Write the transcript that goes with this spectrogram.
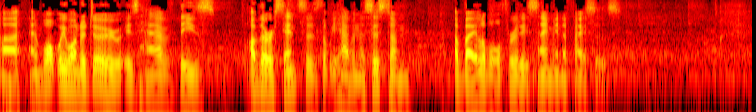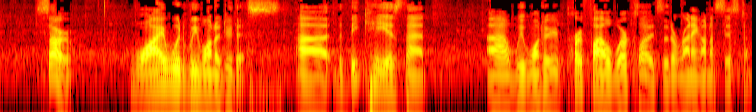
Uh, and what we want to do is have these other sensors that we have in the system available through these same interfaces. So, why would we want to do this? Uh, the big key is that uh, we want to profile workloads that are running on a system.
